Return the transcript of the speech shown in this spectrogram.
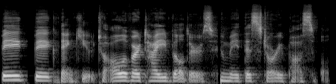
big, big thank you to all of our Tyee builders who made this story possible.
